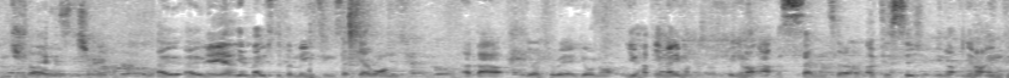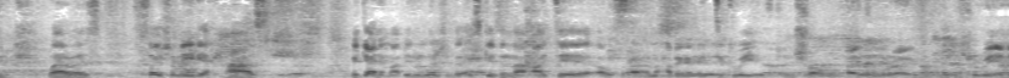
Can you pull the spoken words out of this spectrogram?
control. It's true. o- over yeah. you know, most of the meetings that go on about your career, you're not. You have your name on the book, but you're not at the centre of the decision. You're not. You're not in. Whereas social media has. Again, it might be an illusion, but it's given that idea of um, having a, a degree of control over your own career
